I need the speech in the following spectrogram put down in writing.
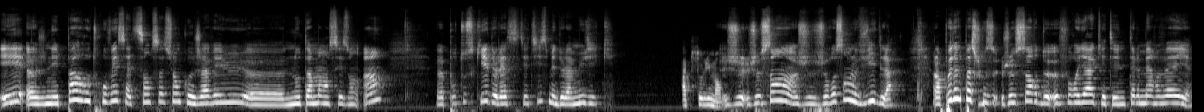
Et euh, je n'ai pas retrouvé cette sensation que j'avais eue, euh, notamment en saison 1, pour tout ce qui est de l'esthétisme et de la musique. Absolument. Je, sens, je, ressens le vide là. Alors peut-être parce que je sors de Euphoria qui était une telle merveille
